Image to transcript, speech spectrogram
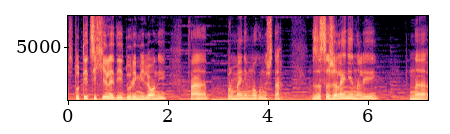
стотици хиляди и дори милиони, това променя много неща. За съжаление, нали, на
